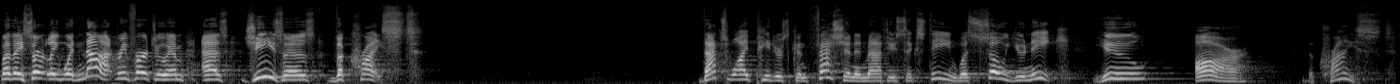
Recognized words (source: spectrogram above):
but they certainly would not refer to him as Jesus the Christ. That's why Peter's confession in Matthew 16 was so unique. You are the Christ.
